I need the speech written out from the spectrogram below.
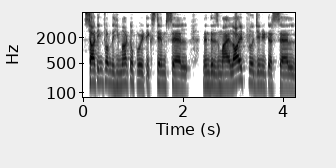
Starting from the hematopoietic stem cell then there is myeloid progenitor cell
